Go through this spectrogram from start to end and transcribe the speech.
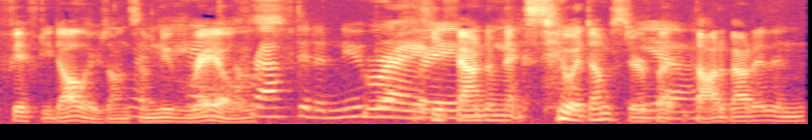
fifty dollars on some new rails." Crafted a new Right. bed He found them next to a dumpster, Yeah. but thought about it and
